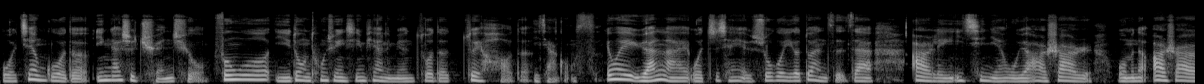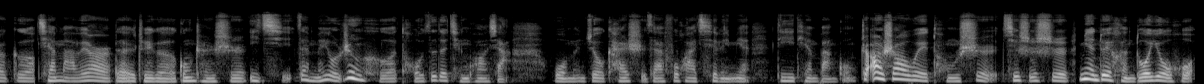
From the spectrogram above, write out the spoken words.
我见过的应该是全球蜂窝移动通讯芯片里面做的最好的一家公司。因为原来我之前也说过一个段子，在二零一七年五月二十二日，我们的二十二个前马威尔的这个工程师一起，在没有任何投资的情况下。我们就开始在孵化器里面第一天办公。这二十二位同事其实是面对很多诱惑，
